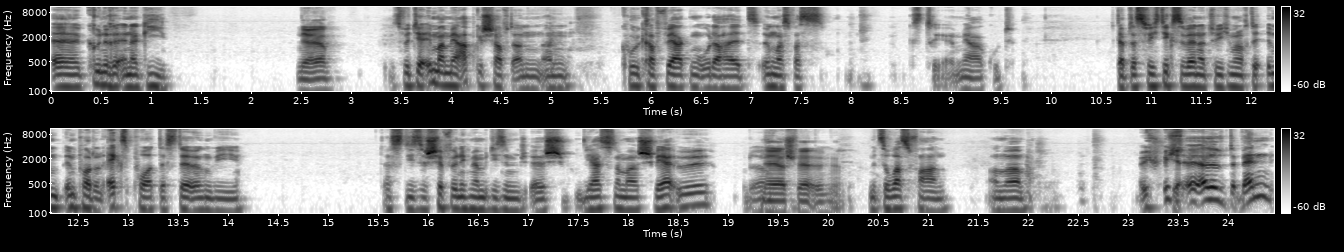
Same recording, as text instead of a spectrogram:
äh, grünere Energie. Ja, ja. Es wird ja immer mehr abgeschafft an, an Kohlekraftwerken oder halt irgendwas, was extrem, ja, gut. Ich glaube, das Wichtigste wäre natürlich immer noch der Im- Import und Export, dass der irgendwie, dass diese Schiffe nicht mehr mit diesem, äh, wie heißt es nochmal, Schweröl oder Ja, ja, schwer. Ja. mit sowas fahren. Aber ich, ich Ja. äh, also wenn,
